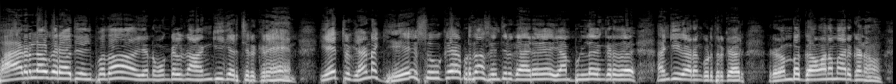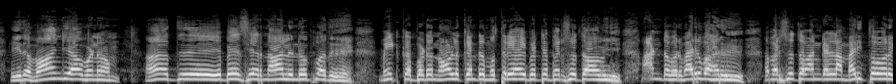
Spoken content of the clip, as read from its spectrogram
பரலோக ராஜ்யம் இப்பதான் என் உங்களை நான் அங்கீகரிச்சிருக்கிறேன். ஏற்றுக்க ஏன்னா இயேசுக்கே அப்படிதான் செஞ்சுருக்காரு. என் பிள்ளைங்கிறத அங்கீகாரம் கொடுத்துருக்காரு. ரொம்ப கவனமாக இருக்கணும். இதை வாங்கி ஆகணும். அது எபேசியர் நாலு முப்பது. மீட்கப்படும் நாளுக்கென்று முத்திரையாய் பெற்ற பரிசுத்தாவி. ஆண்டவர் வருவார். பரிசுத்தவான்கள்லாம் மறித்தவர்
